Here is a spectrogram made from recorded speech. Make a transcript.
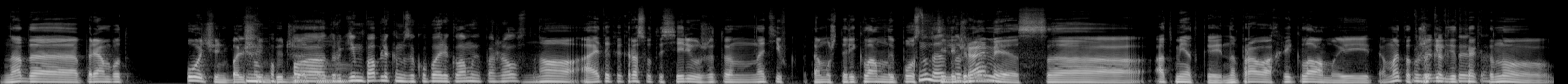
надо прям вот очень большим ну, по, бюджетом. по другим пабликам закупай рекламы, пожалуйста. Но, а это как раз вот из серии уже там нативка, потому что рекламный пост Ну в да, Телеграме с э, отметкой на правах рекламы и там этот Уже выглядит как-то это- ну,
